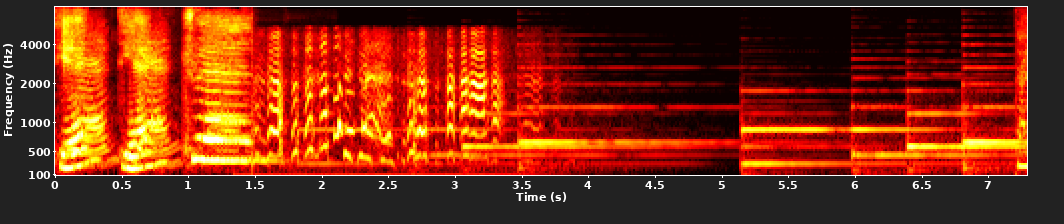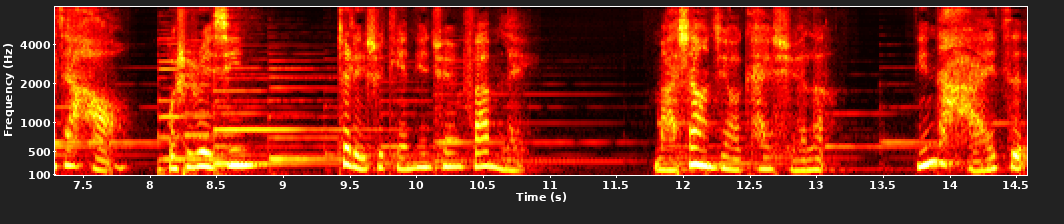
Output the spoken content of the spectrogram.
甜甜圈。大家好，我是瑞欣，这里是甜甜圈 Family。马上就要开学了，您的孩子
